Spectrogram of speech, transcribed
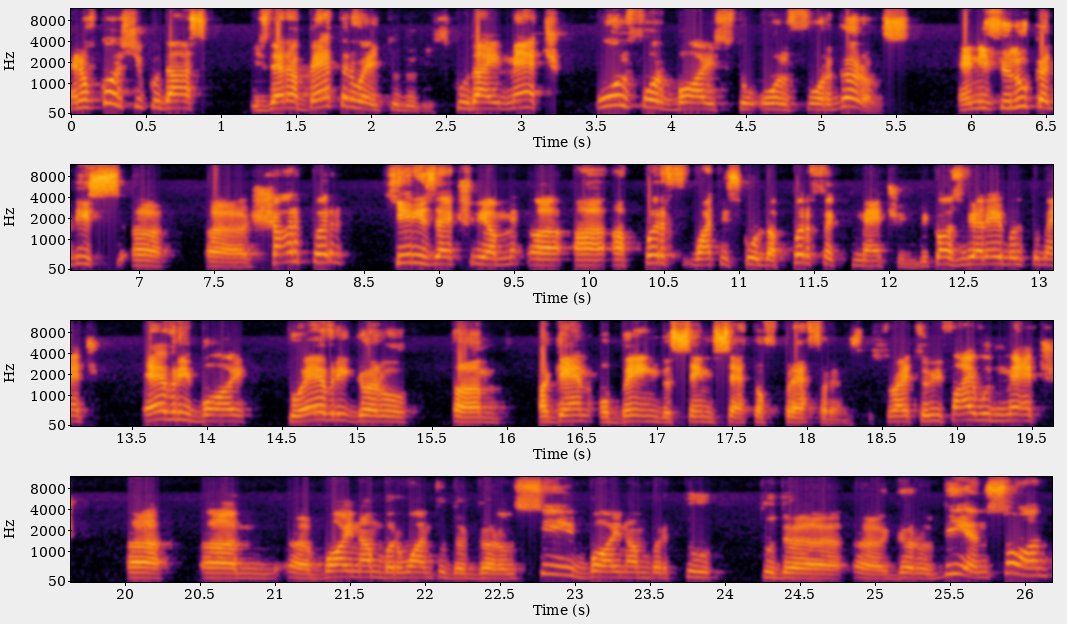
And of course you could ask, is there a better way to do this? Could I match all four boys to all four girls? And if you look at this uh, uh, sharper, here is actually a, a, a what is called a perfect matching because we are able to match every boy to every girl, um, again, obeying the same set of preferences, right? So if I would match uh, um, uh, boy number one to the girl C, boy number two to the uh, girl B, and so on,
